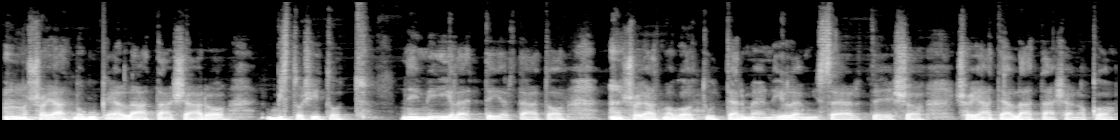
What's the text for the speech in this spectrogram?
a saját maguk ellátására biztosított némi élettér, tehát a saját maga tud termelni élelmiszert, és a saját ellátásának a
